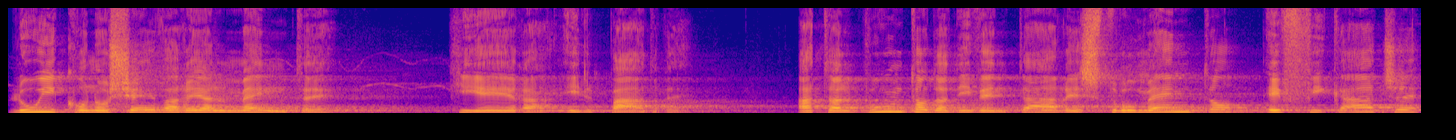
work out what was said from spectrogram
Lui conosceva realmente chi era il Padre, a tal punto da diventare strumento efficace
